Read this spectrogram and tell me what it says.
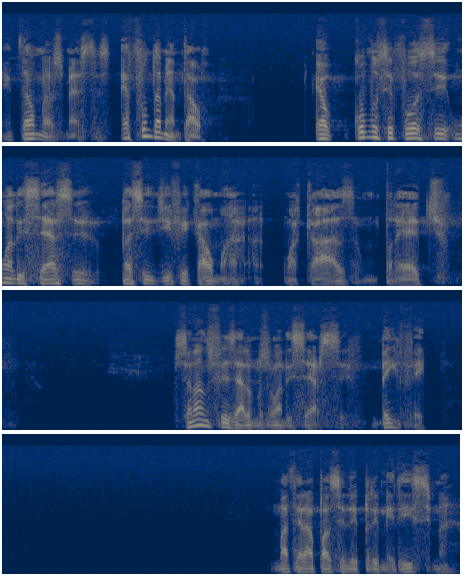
Então, meus mestres, é fundamental. É como se fosse um alicerce para se edificar uma, uma casa, um prédio. Se nós fizermos um alicerce bem feito, o material pode ser de primeiríssima,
